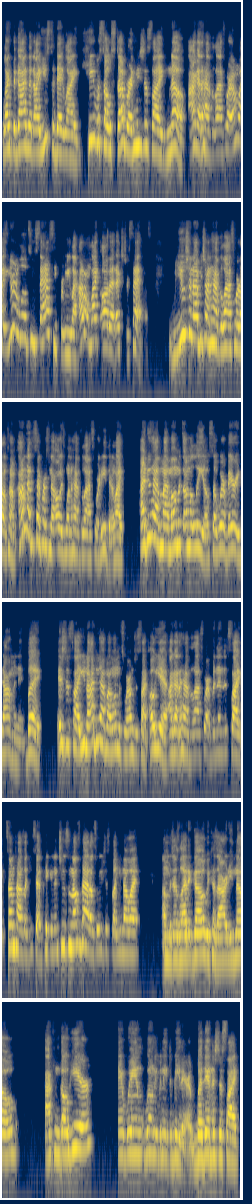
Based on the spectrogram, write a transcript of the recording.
like the guy that I used to date, like he was so stubborn. He's just like, no, I gotta have the last word. I'm like, you're a little too sassy for me. Like I don't like all that extra sass you should not be trying to have the last word all the time. I'm not the type person that always want to have the last word either. Like I do have my moments. I'm a Leo, so we're very dominant. But it's just like, you know, I do have my moments where I'm just like, oh yeah, I gotta have the last word. But then it's like sometimes, like you said, picking and choosing those battles where you just like, you know what, I'm gonna just let it go because I already know I can go here and we, we don't even need to be there. But then it's just like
